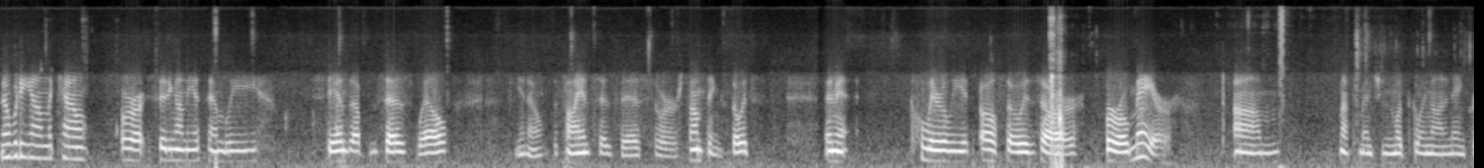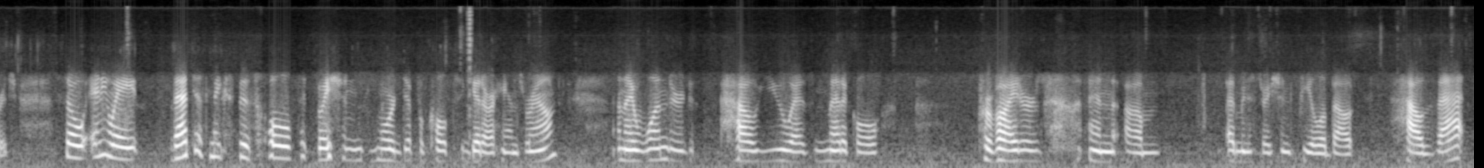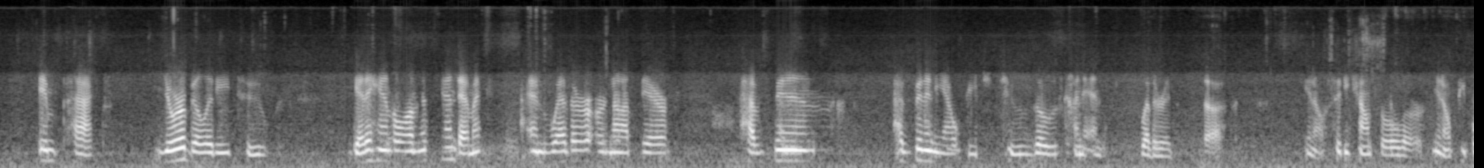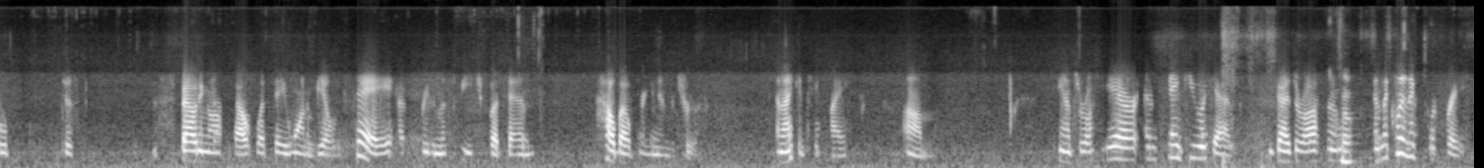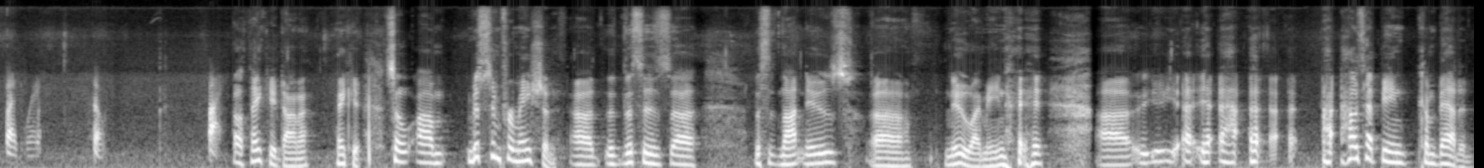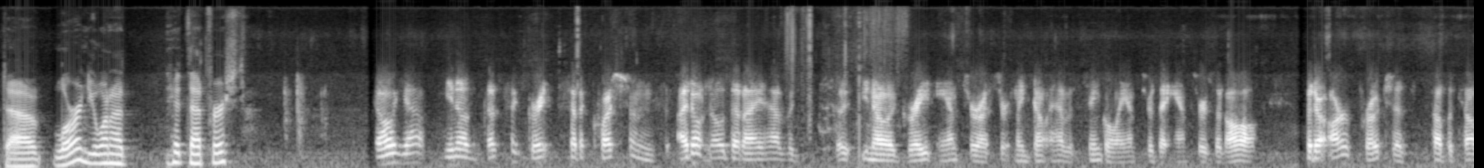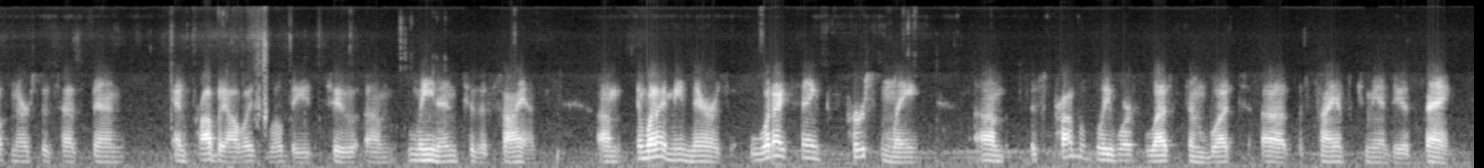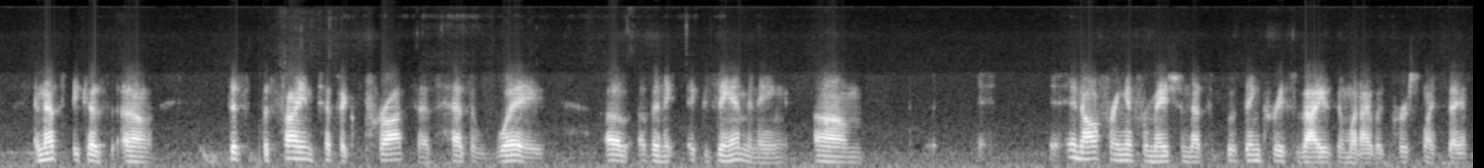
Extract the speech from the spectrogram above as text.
nobody on the count or sitting on the assembly stands up and says, "Well, you know, the science says this" or something. So it's, I mean, clearly it also is our borough mayor, um, not to mention what's going on in Anchorage. So anyway, that just makes this whole situation more difficult to get our hands around. And I wondered how you, as medical providers and um, administration, feel about how that impacts your ability to get a handle on this pandemic and whether or not there have been has been any outreach to those kind of entities, whether it's uh, you know city council or you know people just spouting off about what they want to be able to say as freedom of speech, but then how about bringing in the truth? And I can take my um, answer off the air. And thank you again. You guys are awesome, oh. and the clinics were great, by the way. So, bye. Oh, thank you, Donna. Thank you. So, um, misinformation. Uh, this is uh, this is not news. Uh, new, I mean. Uh, how's that being combated, uh, Lorne? You want to hit that first? Oh yeah, you know that's a great set of questions. I don't know that I have a, a, you know a great answer. I certainly don't have a single answer that answers it all. But our approach as public health nurses has been, and probably always will be, to um, lean into the science. Um, and what I mean there is what I think personally um, is probably worth less than what uh, the science community is saying, and that's because. Uh, this the scientific process has a way of, of an examining um, and offering information that's with increased value than what I would personally say.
